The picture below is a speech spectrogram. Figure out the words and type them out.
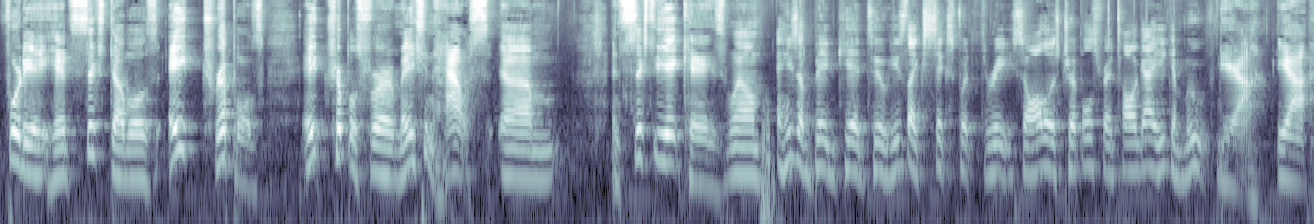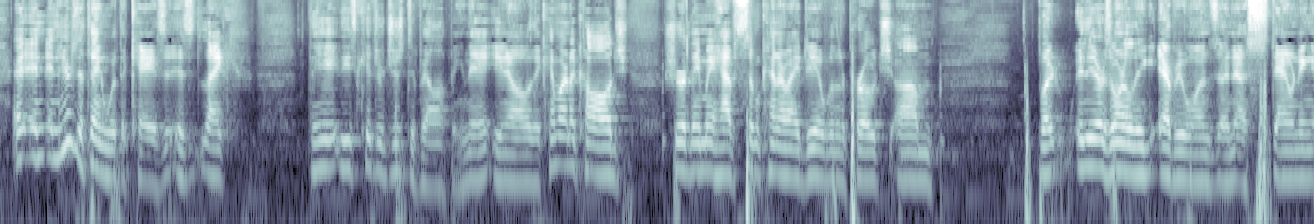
48 hits, six doubles, eight triples, eight triples for Mason House, um, and 68 Ks. Well, And he's a big kid too. He's like six foot three. So all those triples for a tall guy, he can move. yeah, yeah. And, and, and here's the thing with the Ks is like they, these kids are just developing. They, you know, they come out of college. Sure, they may have some kind of idea with an approach. Um, but in the Arizona League, everyone's an astounding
